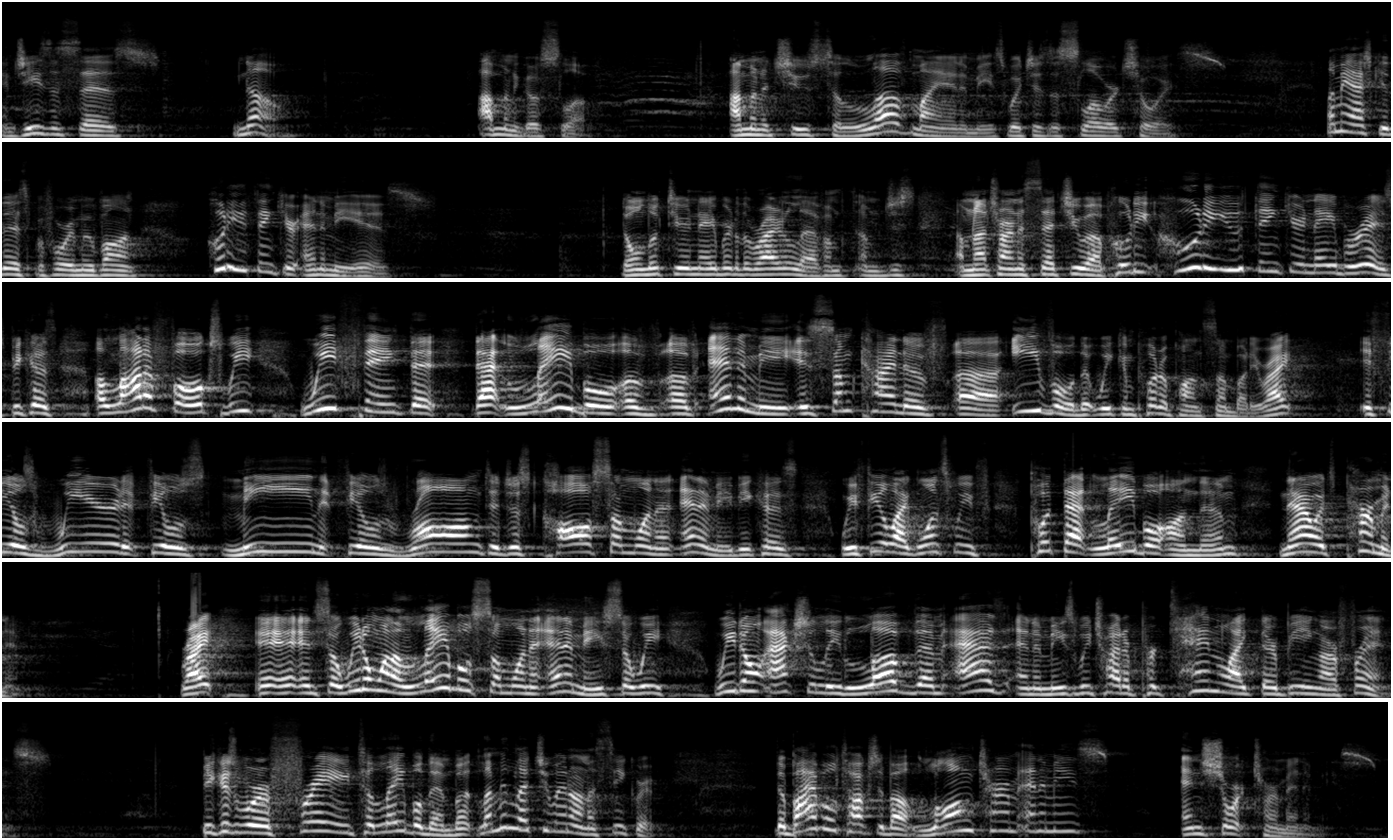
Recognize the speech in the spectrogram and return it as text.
And Jesus says, No, I'm going to go slow. I'm going to choose to love my enemies, which is a slower choice. Let me ask you this before we move on. Who do you think your enemy is? Don't look to your neighbor to the right or left. I'm, I'm just, I'm not trying to set you up. Who do you, who do you think your neighbor is? Because a lot of folks, we, we think that that label of, of enemy is some kind of uh, evil that we can put upon somebody, right? It feels weird, it feels mean, it feels wrong to just call someone an enemy because we feel like once we've put that label on them, now it's permanent. right? And so we don't want to label someone an enemy, so we, we don't actually love them as enemies. We try to pretend like they're being our friends because we're afraid to label them. But let me let you in on a secret. The Bible talks about long term enemies and short term enemies.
